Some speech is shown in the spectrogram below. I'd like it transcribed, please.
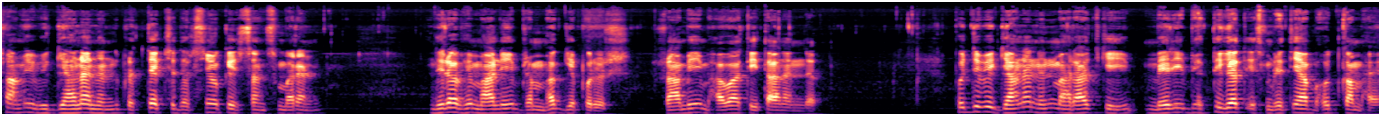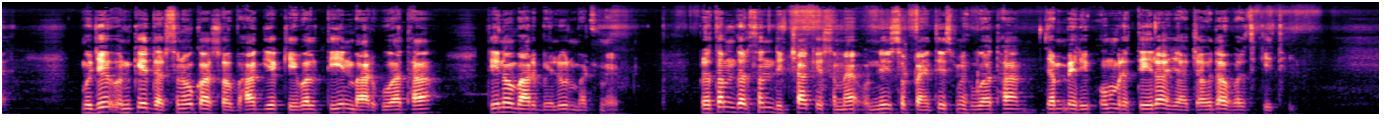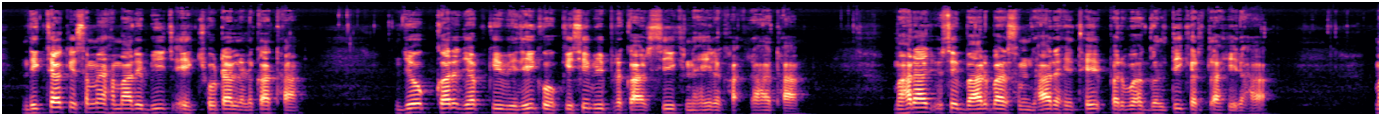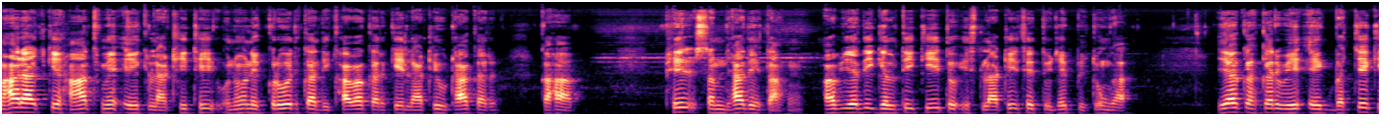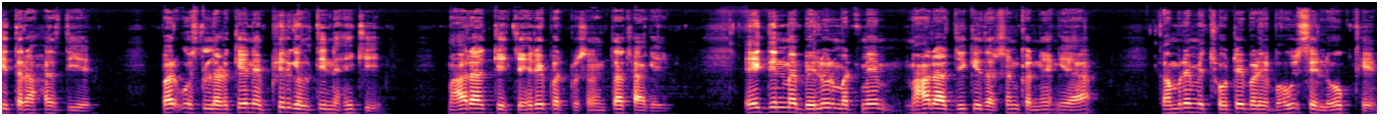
स्वामी विज्ञानानंद प्रत्यक्षदर्शियों के संस्मरण, निराभिमानी ब्रह्मज्ञ पुरुष, स्वामी भावातीतानंद। पूज्य विज्ञानानंद महाराज की मेरी व्यक्तिगत स्मृतियाँ बहुत कम है। मुझे उनके दर्शनों का सौभाग्य केवल तीन बार हुआ था, तीनों बार बेलूर मठ में। प्रथम दर्शन दीक्षा के समय 1935 में हुआ था, जब मेरी उम्र तेरह या चौदह वर्ष की थी। दीक्षा के समय हमारे बीच एक छोटा लड़का था, जो कर जप की विधि को किसी भी प्रकार सीख नहीं रखा, रहा था। महाराज उसे बार बार समझा रहे थे, पर वह गलती करता ही रहा। महाराज के हाथ में एक लाठी थी। उन्होंने क्रोध का दिखावा करके लाठी उठाकर कहा, फिर समझा देता हूँ। अब यदि गलती की तो इस लाठी से तुझे पीटूँगा। यह कहकर वे एक बच्चे की तरह हंस दिए। पर उस लड़के ने फिर गलती नहीं की। महाराज के चेहरे पर प्रसन्नता छा गई। एक दिन मैं बेलूर मठ में महाराज जी के दर्शन करने गया। कमरे में छोटे बड़े बहुत से लोग थे।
